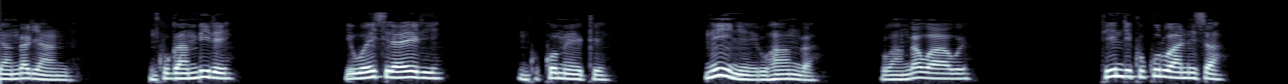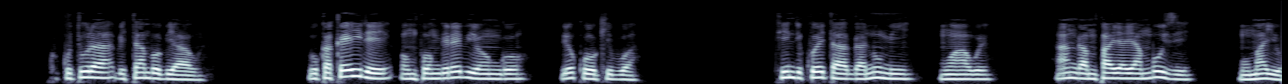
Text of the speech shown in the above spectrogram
yangalyange lyange nkugambire iwe Isiraeli nkukomeke ninye ruhanga ruhanga wawe tindi kukurwanisha kukutura bitambo byawe bukakeire ompongere byongo byokuokibwa tindi kwetaga numi mwawe anga mpaya ya mbuzi mumayo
